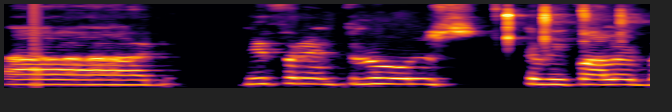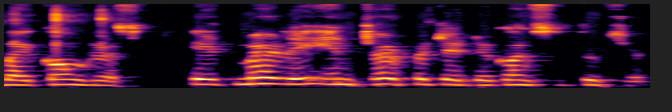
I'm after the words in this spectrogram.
uh, different rules to be followed by Congress. It merely interpreted the Constitution.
